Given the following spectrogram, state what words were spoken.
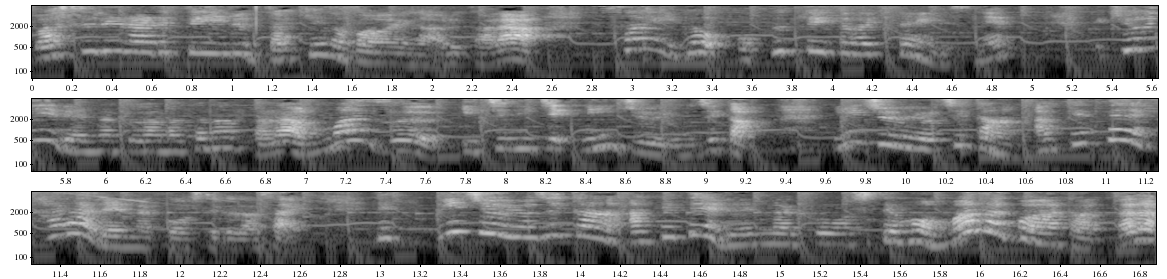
忘れられているだけの場合があるから、再度送っていただきたいんですね。急に連絡がなくなったら、まず1日24時間、24時間空けてから連絡をしてください。で、24時間空けて連絡をしても、まだ来なかったら、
